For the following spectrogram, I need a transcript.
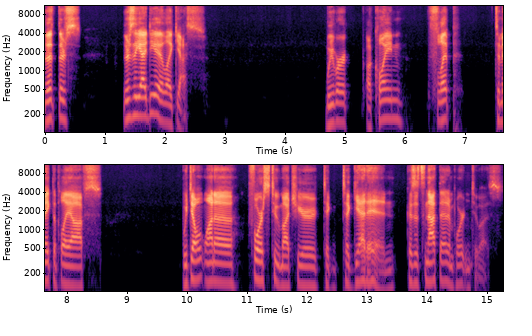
That there's, there's the idea like yes, we were a coin flip to make the playoffs we don't want to force too much here to to get in because it's not that important to us.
